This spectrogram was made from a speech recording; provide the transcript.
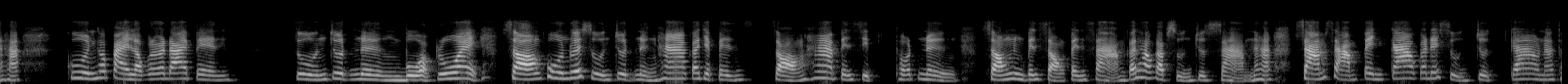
นะคะ คูณเข้าไปเราก็ได้เป็น0.1 บวกด้วย 2 คูณด้วย 0.15 ก็จะเป็น สองห้าเป็นสิบทดหนึ่งสองหนึ่งเป็นสองเป็นสามก็เท่ากับศูนย์จุดสามนะคะสามสามเป็นเก้าก็ได้ศูนย์จุดเก้านะท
